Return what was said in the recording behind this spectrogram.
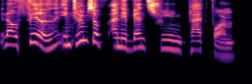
Now, Phil, in terms of an event streaming platform,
